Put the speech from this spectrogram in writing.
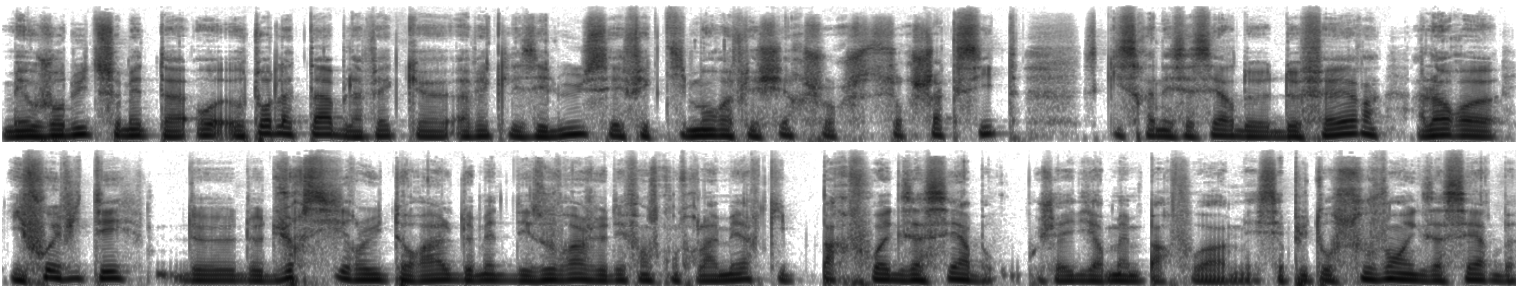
Mais aujourd'hui, de se mettre autour de la table avec, euh, avec les élus, c'est effectivement réfléchir sur, chaque site ce qui serait nécessaire de, faire. Alors, euh, il faut éviter de, de, durcir le littoral, de mettre des ouvrages de défense contre la mer qui parfois exacerbent, j'allais dire même parfois, mais c'est plutôt souvent exacerbent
